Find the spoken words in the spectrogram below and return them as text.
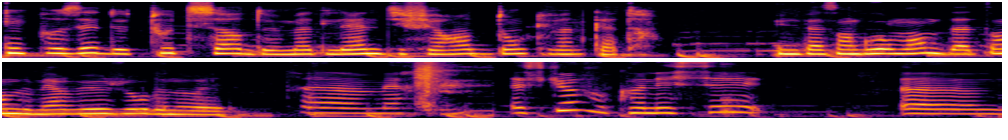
Composé de toutes sortes de madeleines différentes, donc 24. Une façon gourmande d'attendre le merveilleux jour de Noël. Euh, merci. Est-ce que vous connaissez euh,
